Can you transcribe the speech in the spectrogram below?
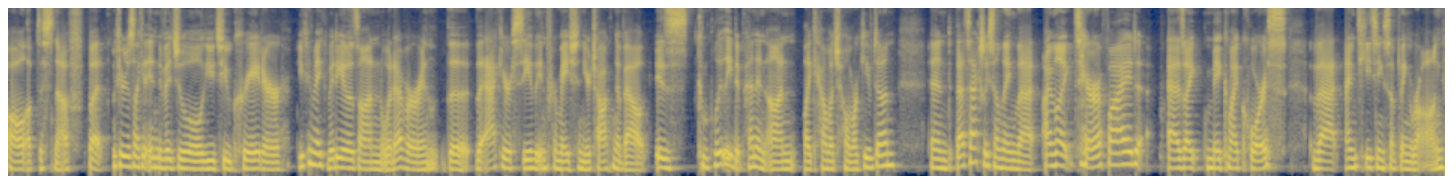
all up to snuff. But if you're just like an individual youtube creator you can make videos on whatever and the the accuracy of the information you're talking about is completely dependent on like how much homework you've done. And that's actually something that i'm like terrified as i make my course that i'm teaching something wrong.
